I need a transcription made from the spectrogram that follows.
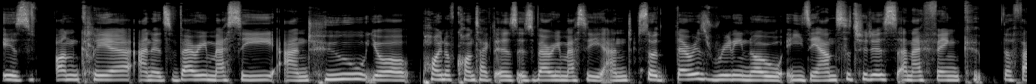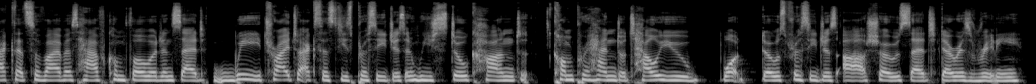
is unclear and it's very messy and who your point of contact is is very messy. And so there is really no easy answer to this. And i think the fact that survivors have come forward and said we tried to access these procedures and we still can't comprehend or tell you what those procedures are shows that there is really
